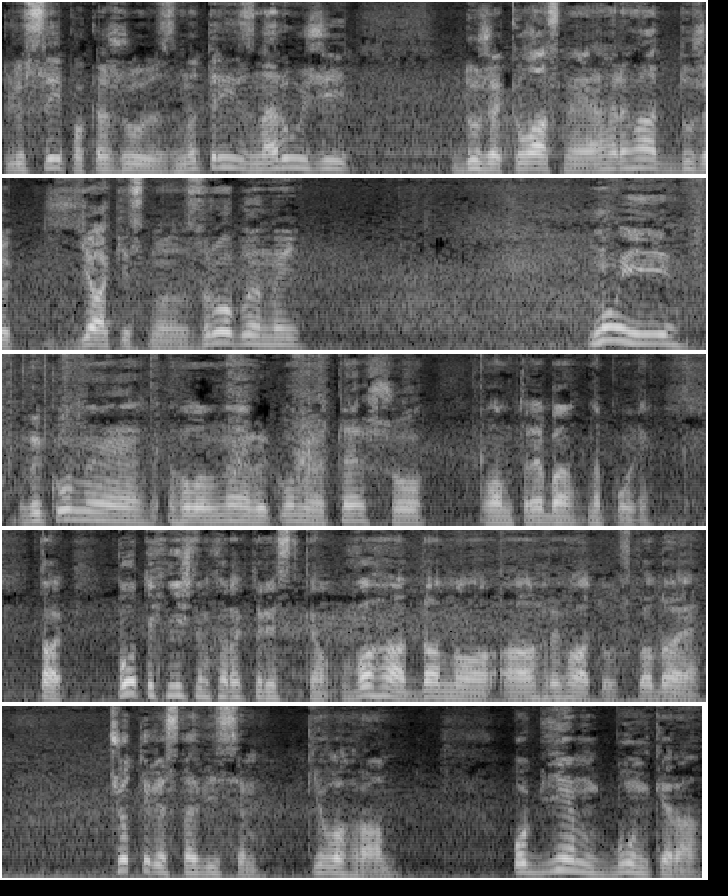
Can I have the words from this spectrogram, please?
плюси покажу знутрі, знаружі. Дуже класний агрегат, дуже якісно зроблений. Ну і виконує, головне, виконує те, що вам треба на полі. Так, по технічним характеристикам, вага даного агрегату складає 408 кг. Об'єм бункера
